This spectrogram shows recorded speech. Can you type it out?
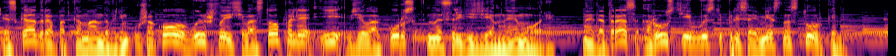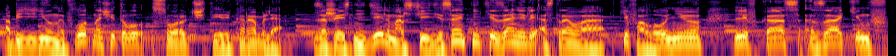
Эскадра под командованием Ушакова вышла из Севастополя и взяла курс на Средиземное море. На этот раз русские выступили совместно с турками. Объединенный флот насчитывал 44 корабля. За шесть недель морские десантники заняли острова Кефалонию, Левкас, Закинф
